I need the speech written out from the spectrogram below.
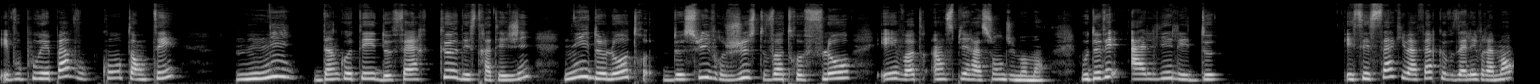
Et vous pouvez pas vous contenter ni d'un côté de faire que des stratégies, ni de l'autre de suivre juste votre flow et votre inspiration du moment. Vous devez allier les deux. Et c'est ça qui va faire que vous allez vraiment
